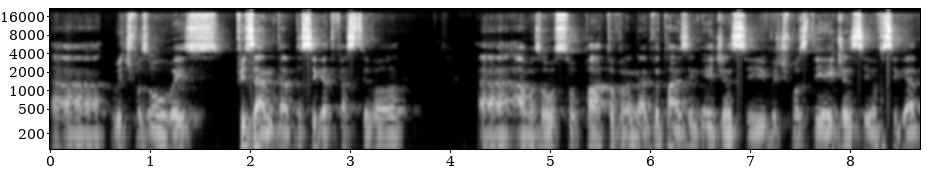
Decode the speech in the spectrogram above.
uh, which was always present at the Sziget Festival. Uh, I was also part of an advertising agency, which was the agency of Sziget.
